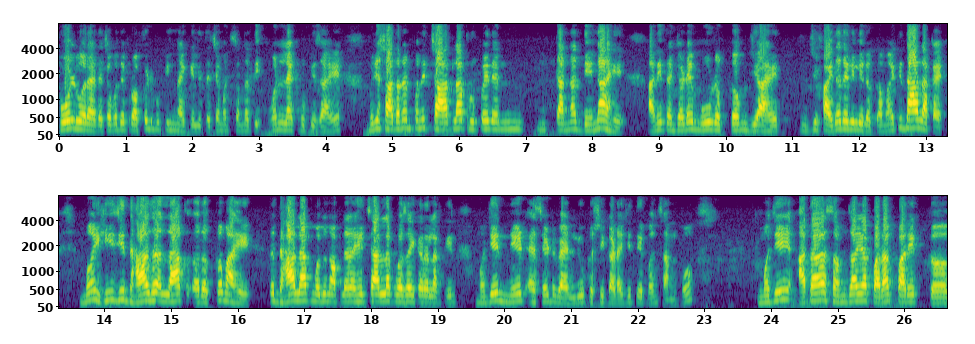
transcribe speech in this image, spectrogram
होल्डवर आहे त्याच्यामध्ये प्रॉफिट बुकिंग नाही केली त्याच्यामध्ये समजा ती वन लाख रुपीज आहे. म्हणजे साधारणपणे चार लाख रुपये त्यां- त्यांना देणं आहे. आणि त्यांच्याकडे मूळ रक्कम जी आहे जी फायदा दिलेली रक्कम आहे ती दहा लाख आहे. मग ही जी दहा लाख रक्कम आहे तर दहा लाख मधून आपल्याला हे चार लाख वजाई करायला लागतील. म्हणजे नेट ॲसेट व्हॅल्यू कशी काढायची ते पण सांगतो. म्हणजे आता समजा या पराग पारेख क-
